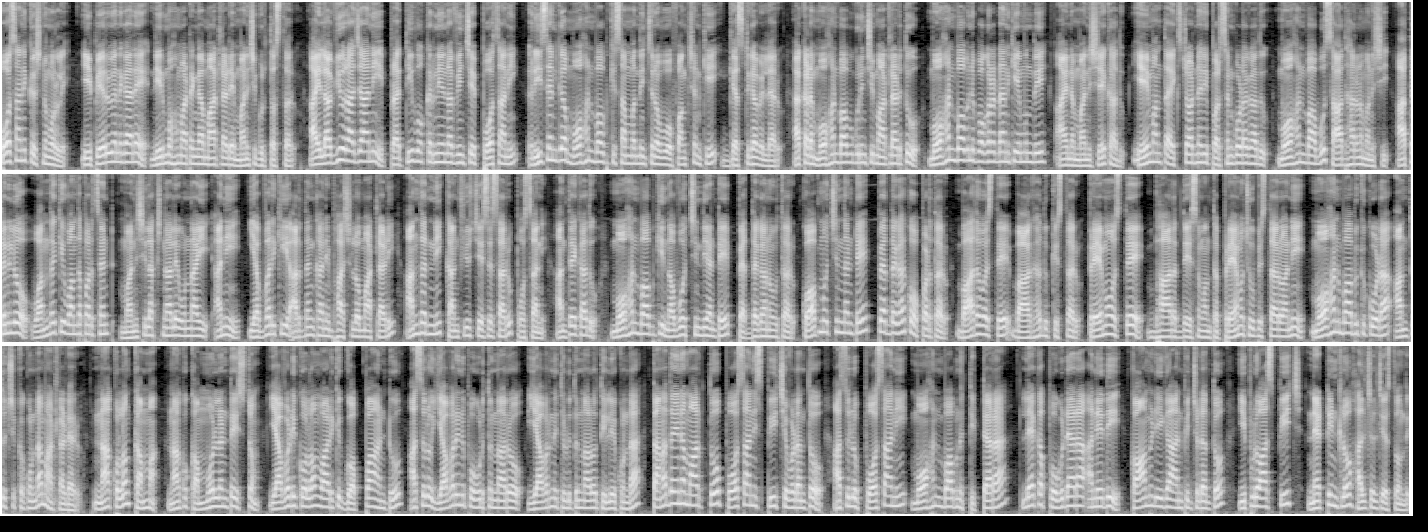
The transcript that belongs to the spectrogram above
పోసాని కృష్ణమురళి. ఈ పేరు వినగానే నిర్మోహమాటంగా మాట్లాడే మనిషి గుర్తొస్తారు. ఐ లవ్ యూ రాజా అని ప్రతి ఒక్కరిని నవ్వించే పోసాని రీసెంట్గా మోహన్ బాబుకి సంబంధించిన ఓ ఫంక్షన్కి గెస్ట్గా వెళ్ళారు అక్కడ మోహన్ బాబు గురించి మాట్లాడుతూ మోహన్ బాబుని పొగడడానికి ఏముంది? ఆయన మనిషే కాదు. ఏమంత ఎక్స్ట్రాడినరీ పర్సన్ కూడా కాదు. మోహన్ బాబు సాధారణ మనిషి. అతనిలో వందకి వంద పర్సెంట్ మనిషి లక్షణాలే ఉన్నాయి అని ఎవ్వరికీ అర్థం కాని భాషలో మాట్లాడి అందరినీ కన్ఫ్యూజ్ చేసేశారు పోసాని. అంతేకాదు మోహన్ బాబుకి నవ్వొచ్చింది అంటే పెద్దగా నవ్వుతారు. కోపం వచ్చిందంటే పెద్దగా కోప్పడతారు. బాధ వస్తే బాగా దుఃఖిస్తారు. ప్రేమ వస్తే భారతదేశం అంత ప్రేమ చూపిస్తారు అని మోహన్ బాబుకి కూడా అంతు చిక్కకుండా మాట్లాడారు. నా కులం కమ్మ. నాకు కమ్మోళ్ళంటే ఇష్టం. ఎవడి కులం వాడికి గొప్ప అంటూ అసలు ఎవరిని పొగుడుతున్నారో ఎవరిని తిడుతున్నారో తెలియకుండా తనదైన మార్క్తో పోసాని స్పీచ్ ఇవ్వడంతో అసలు పోసాని మోహన్ బాబును తిట్టారా? లేక పొగిడారా అనేది కామెడీగా అనిపించడంతో ఇప్పుడు ఆ స్పీచ్ నెట్టింట్లో హల్చల్ చేస్తోంది.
